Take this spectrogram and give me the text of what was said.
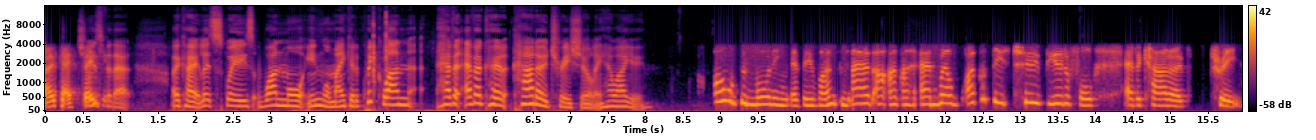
Okay. Cheers thank you. for that. Okay, let's squeeze one more in. We'll make it a quick one. Have an avocado tree, Shirley. How are you? Oh, good morning, everyone. And, uh, uh, uh, and well, I've got these two beautiful avocado trees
